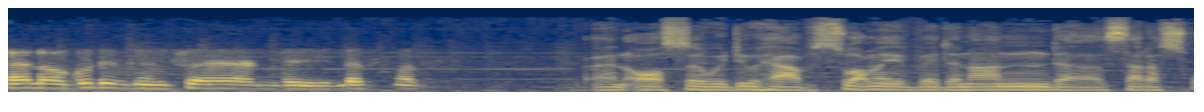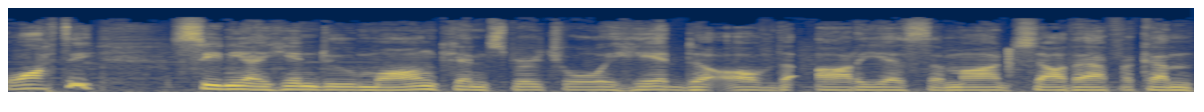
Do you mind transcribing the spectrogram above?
Hello, good evening, sir, and the listeners and also we do have Swami Vedananda Saraswati, senior Hindu monk and spiritual head of the Arya Samaj South African.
